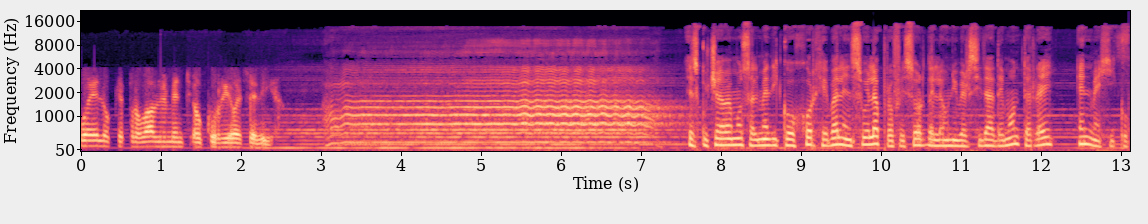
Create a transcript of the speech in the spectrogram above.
fue lo que probablemente ocurrió ese día. Escuchábamos al médico Jorge Valenzuela, profesor de la Universidad de Monterrey, en México.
